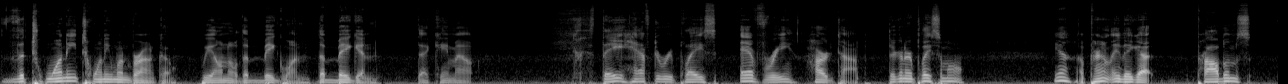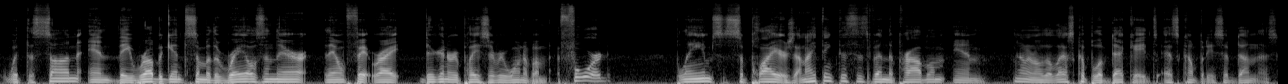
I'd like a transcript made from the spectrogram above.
the 2021 Bronco, we all know the big one, the big one that came out. They have to replace every hardtop. They're going to replace them all. Yeah, apparently they got problems with the sun and they rub against some of the rails in there. They don't fit right. They're going to replace every one of them. Ford blames suppliers, and I think this has been the problem in I don't know the last couple of decades as companies have done this.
